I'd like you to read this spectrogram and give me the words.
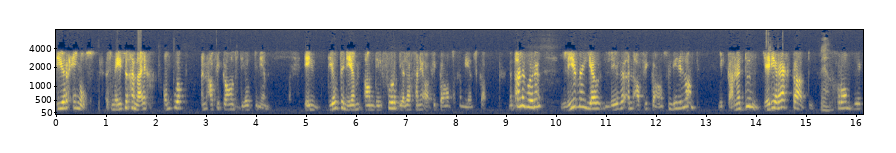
deur Engels, is mense geneig om ook in Afrikaans deel te neem en deel te neem aan die voordele van die Afrikaanse gemeenskap. Met ander woorde, lewe jou lewe in Afrikaans in hierdie land. Jy kan dit doen. Jy het die reg daartoe. Ja. Grondwet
